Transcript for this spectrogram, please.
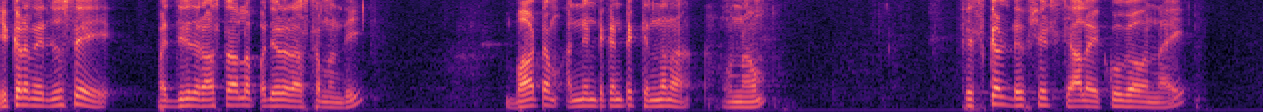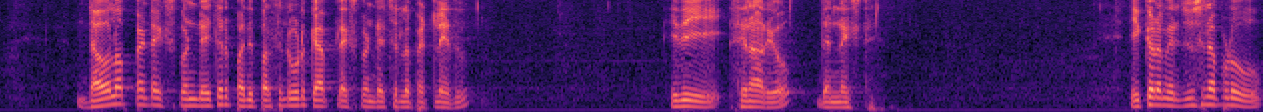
ఇక్కడ మీరు చూస్తే పద్దెనిమిది రాష్ట్రాల్లో పదిహేడు రాష్ట్రం మంది బాటం అన్నింటికంటే కిందన ఉన్నాం. ఫిజికల్ డెఫిషిట్స్ చాలా ఎక్కువగా ఉన్నాయి. డెవలప్మెంట్ ఎక్స్పెండిచర్ పది పర్సెంట్ కూడా క్యాపిటల్ ఎక్స్పెండిచర్లో పెట్టలేదు. ఇది సినారియో. దెన్ నెక్స్ట్. ఇక్కడ మీరు చూసినప్పుడు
